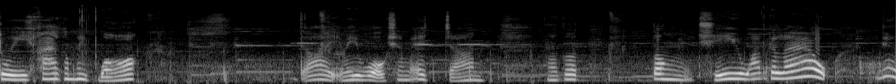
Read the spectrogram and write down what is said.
ตุยข้าก็ไม่บอก ได้ไม่บอกใช่ไหมอาจารย์ แล้วก็ต้องชี้วัดกันแล้วเนี่ย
